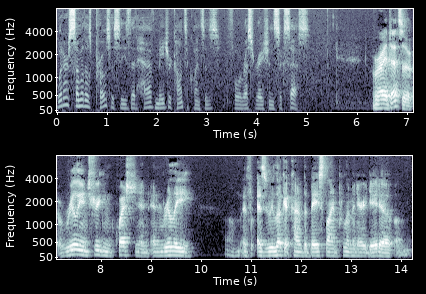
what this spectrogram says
what are some of those processes that have major consequences for restoration success? Right, that's a really intriguing question, and, and really, um, if, as we look at kind of the baseline preliminary data, um,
